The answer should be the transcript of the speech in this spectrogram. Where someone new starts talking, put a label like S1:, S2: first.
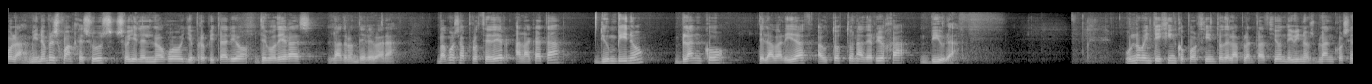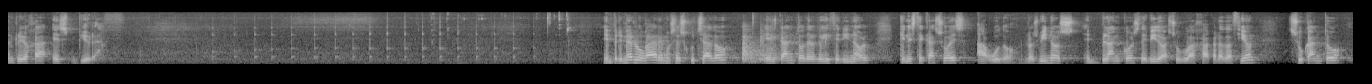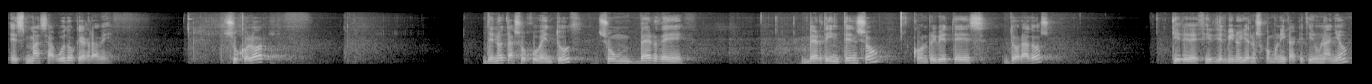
S1: Hola, mi nombre es Juan Jesús, soy el enólogo y el propietario de Bodegas Ladrón de Guevara. Vamos a proceder a la cata de un vino blanco de la variedad autóctona de Rioja, Viura. Un 95% de la plantación de vinos blancos en Rioja es Viura. En primer lugar hemos escuchado el canto del glicerinol, que en este caso es agudo. Los vinos blancos, debido a su baja graduación, su canto es más agudo que grave. Su color denota su juventud, es un verde, verde intenso con ribetes dorados, quiere decir, y el vino ya nos comunica que tiene un año.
